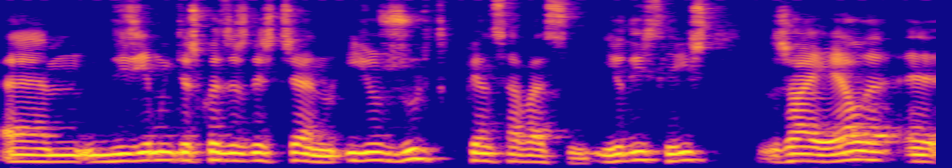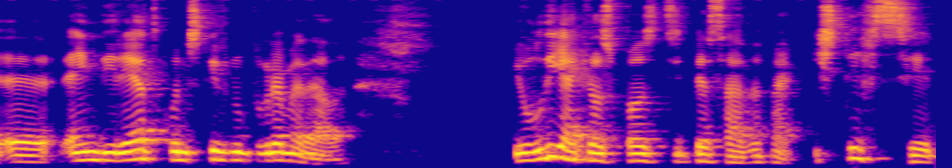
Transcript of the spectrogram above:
Um, dizia muitas coisas deste género, e eu juro-te que pensava assim, e eu disse-lhe isto já a ela, uh, uh, em direto, quando estive no programa dela. Eu lia aqueles posts e pensava, pá, isto deve ser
